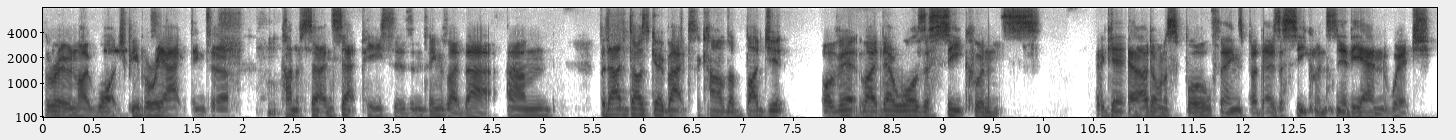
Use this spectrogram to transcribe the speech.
through and like watch people reacting to kind of certain set pieces and things like that. Um, but that does go back to kind of the budget of it. Like there was a sequence. Again, I don't want to spoil things, but there's a sequence near the end which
